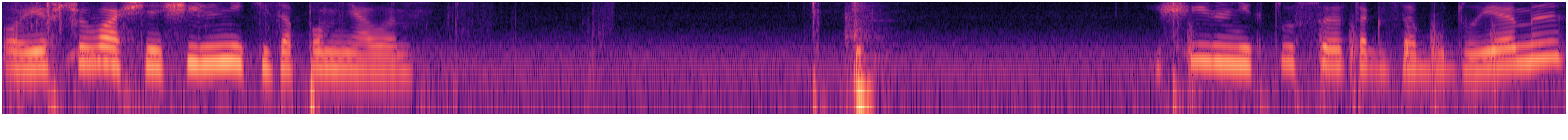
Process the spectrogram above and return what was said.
O, jeszcze właśnie silniki zapomniałem. Silnik tu sobie tak zabudujemy.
